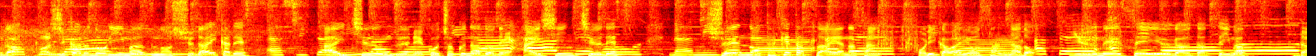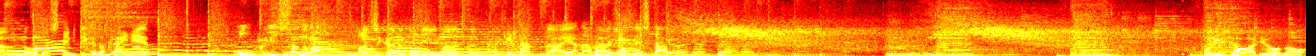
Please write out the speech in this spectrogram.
子漫画マジカルドリーマーズの主題歌です。iTunes レコチョクなどで配信中です。主演の竹達彩奈さん堀川亮さんなど有名声優が歌っています。ダウンロードしてみてくださいね。お送りしたのはマジカルドリーマーズ竹達彩奈バージョンでした。堀川亮の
